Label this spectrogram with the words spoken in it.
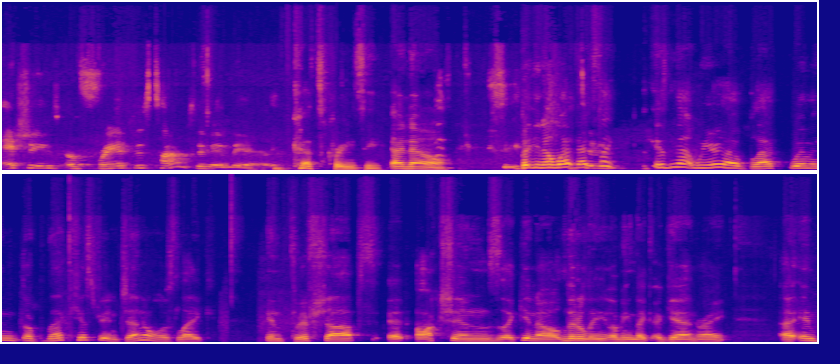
etchings of Frances Thompson in there. That's crazy. I know. But you know what? That's like isn't that weird how black women or black history in general is like in thrift shops, at auctions, like, you know, literally, I mean, like again, right? Uh, in,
